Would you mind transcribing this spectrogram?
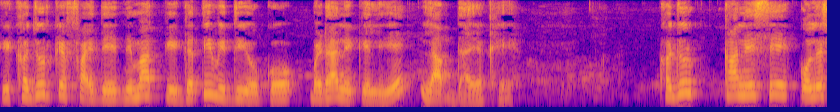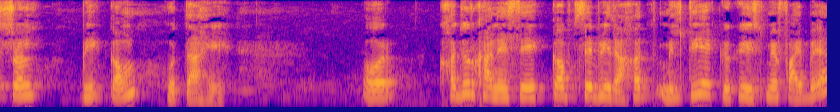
कि खजूर के फ़ायदे दिमाग की गतिविधियों को बढ़ाने के लिए लाभदायक है। खजूर खाने से कोलेस्ट्रॉल भी कम होता है और खजूर खाने से कब्ज से भी राहत मिलती है क्योंकि इसमें फाइबर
